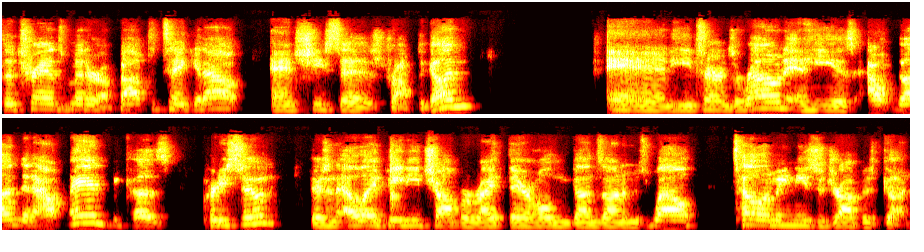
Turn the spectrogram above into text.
the transmitter, about to take it out, and she says, "Drop the gun." And he turns around and he is outgunned and outmanned because pretty soon there's an LAPD chopper right there holding guns on him as well, telling him he needs to drop his gun.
